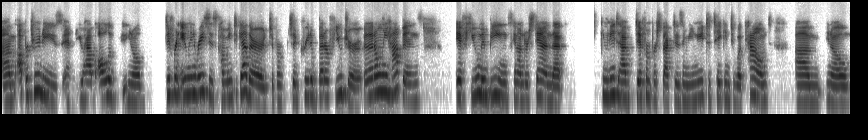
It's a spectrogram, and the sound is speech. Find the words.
um, opportunities, and you have all of, you know, different alien races coming together to to create a better future. But that only happens if human beings can understand that you need to have different perspectives and you need to take into account um, you know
